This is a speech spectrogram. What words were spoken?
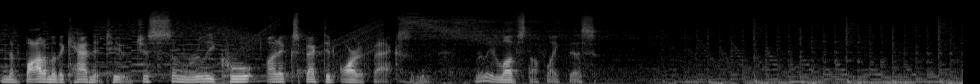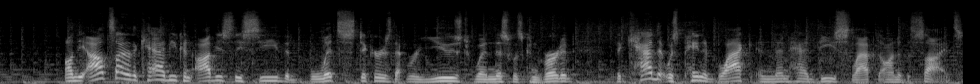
in the bottom of the cabinet too. Just some really cool, unexpected artifacts. Really love stuff like this. On the outside of the cab, you can obviously see the Blitz stickers that were used when this was converted. The cab that was painted black and then had these slapped onto the sides.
